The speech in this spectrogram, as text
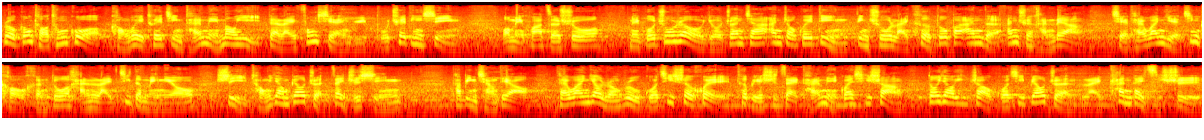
若公投通过，恐为推进台美贸易带来风险与不确定性。王美花则说，美国猪肉有专家按照规定定出莱克多巴胺的安全含量，且台湾也进口很多含来剂的美牛，是以同样标准在执行。他并强调，台湾要融入国际社会，特别是在台美关系上，都要依照国际标准来看待此事。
